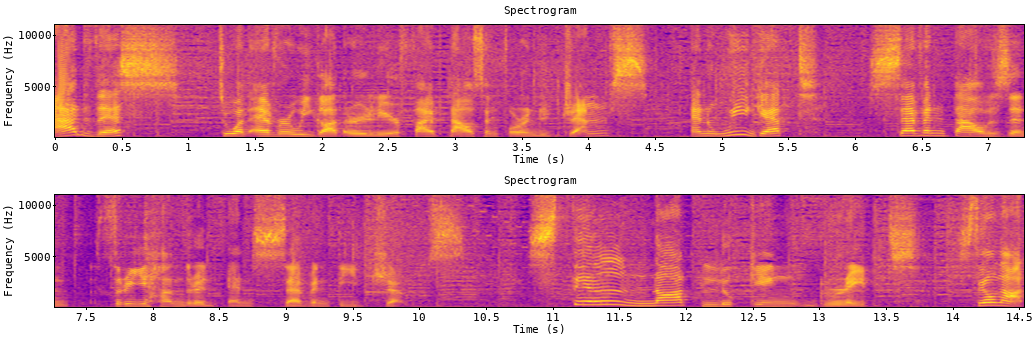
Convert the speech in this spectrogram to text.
Add this to whatever we got earlier, 5,400 gems, and we get 7,370 gems. Still not looking great. Still not.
